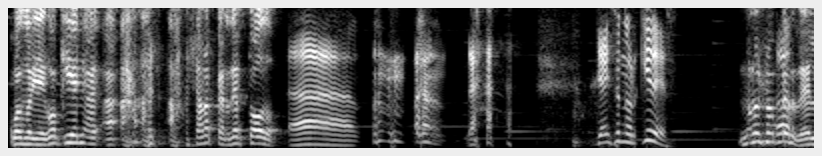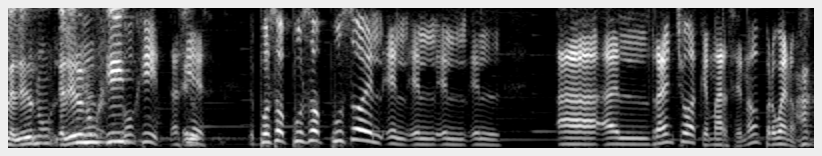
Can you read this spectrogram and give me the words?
Cuando llegó quien a, a- a- a echar a perder todo. Ah, Jason Orquides. No lo echó No. a perder, le dieron un, le dieron un hit. Un hit, así El- es. Puso, puso, puso el, el- el- a- al rancho a quemarse, ¿no? Pero bueno, Ajá,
